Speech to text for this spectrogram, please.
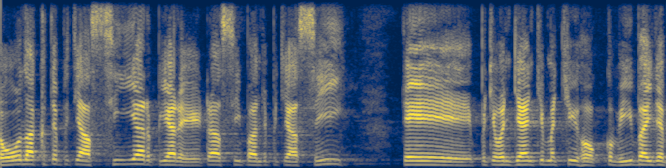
2 ਲੱਖ ਤੇ 85000 ਰੁਪਿਆ ਰੇਟ 80 5 85 ਤੇ 55 ਇੰਚ ਮੱਛੀ ਹੁੱਕ 20 ਬਾਈ ਦੇ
